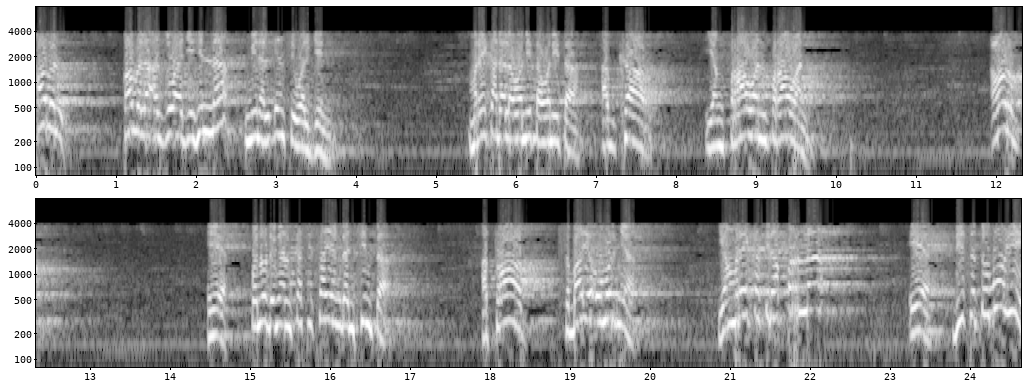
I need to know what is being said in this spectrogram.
qabl qabla azwajihinna min al-insi wal jin. Mereka adalah wanita-wanita abkar yang perawan-perawan. Urb Iya, penuh dengan kasih sayang dan cinta. Atrab, sebaya umurnya. Yang mereka tidak pernah iya, disetubuhi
